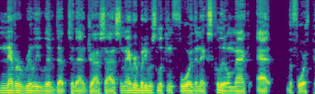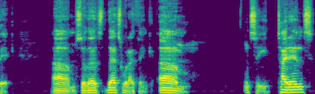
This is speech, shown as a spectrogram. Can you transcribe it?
never really lived up to that draft size, and everybody was looking for the next Khalil Mack at the fourth pick. Um, so that's that's what I think. Um, let's see, tight ends.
